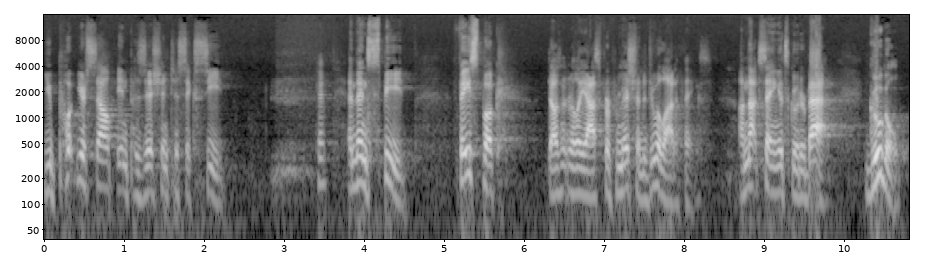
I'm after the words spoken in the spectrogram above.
you put yourself in position to succeed. Okay? And then speed. Facebook doesn't really ask for permission to do a lot of things. I'm not saying it's good or bad. Google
